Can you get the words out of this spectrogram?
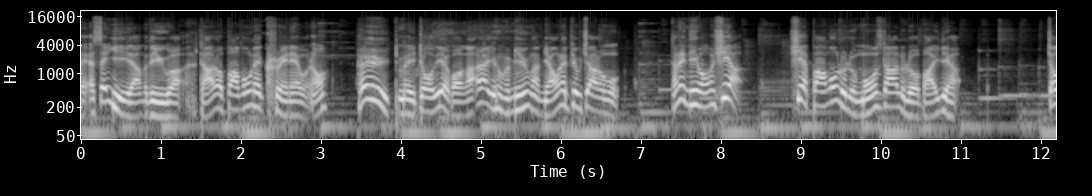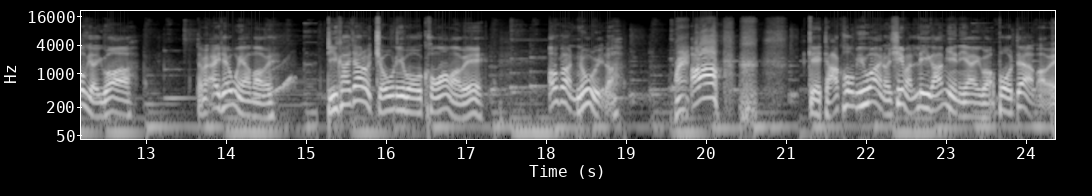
လည်းအစိတ်ရည်လားမသိဘူးကွာဒါကတော့ပါမိုးနဲ့ခရင်နဲ့ပေါ့နော် ဟေးဒီမလေးတော်သေးရကွာငါအဲ့ဒါကြီးမမြင်ဘူးငါမြောင်းနဲ့ပြုတ်ကြတော့မို့ဒါနဲ့နေပါအောင်ရှေ့ကရှေ့ကပါမိုးလို့လို့မွန်စတာလို့လို့ဘာကြီးလေဟာကြောက်စရာကြီးကွာဒါပေမဲ့အဲ့ထဲဝင်ရမှာပဲဒီခါကျတော့ဂျုံနေပေါ်ခုံရမှာပဲအောက်ကနိုးရလား အာကဲဒါခုံပြီးွားရင်တော့ရှေ့မှာလေကားမြင်နေရပြီကွာအပေါ်တက်ရမှာပဲ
